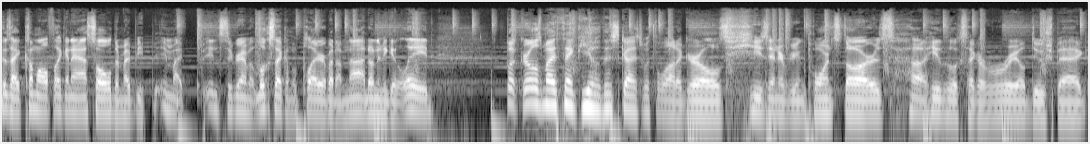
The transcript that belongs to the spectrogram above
because I come off like an asshole. There might be in my Instagram, it looks like I'm a player, but I'm not. I don't even get laid. But girls might think, yo, this guy's with a lot of girls. He's interviewing porn stars. Uh, he looks like a real douchebag.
